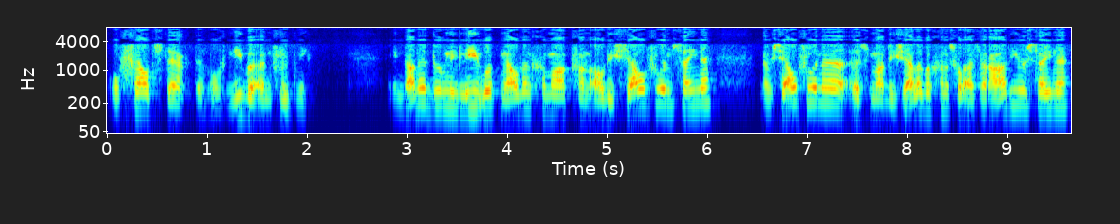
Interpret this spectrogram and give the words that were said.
of veldsterkte word nie beïnvloed nie. En dan het Dominee Lee ook melding gemaak van al die selfoonsyne. Nou selfone is maar dieselfde beginsel as radiosyne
